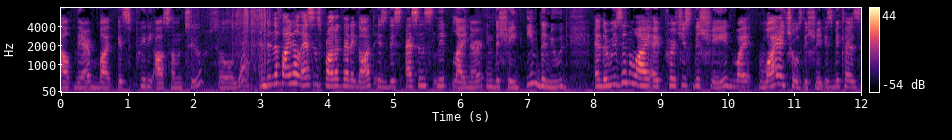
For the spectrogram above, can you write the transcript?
out there but it's pretty awesome too. So yeah. And then the final essence product that i got is this essence lip liner in the shade in the nude. And the reason why i purchased this shade why why i chose this shade is because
